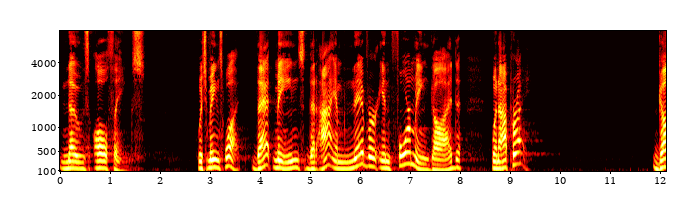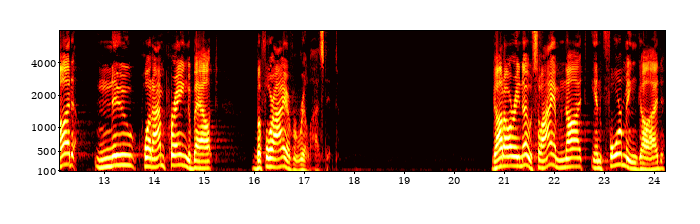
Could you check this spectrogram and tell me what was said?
knows all things, which means what? That means that I am never informing God when I pray. God knew what I'm praying about before I ever realized it. God already knows. So I am not informing God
